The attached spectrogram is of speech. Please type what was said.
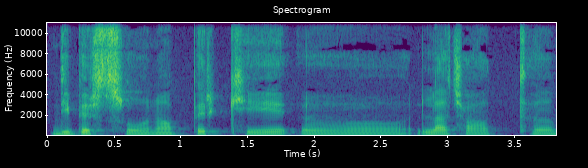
di persona, perché eh, la chat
